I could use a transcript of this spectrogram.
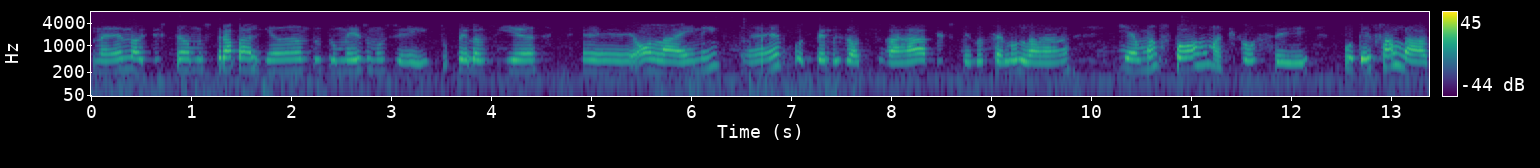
né? Nós estamos trabalhando do mesmo jeito pela via é, online, né? Pelos WhatsApps, pelo celular e é uma forma de você poder falar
